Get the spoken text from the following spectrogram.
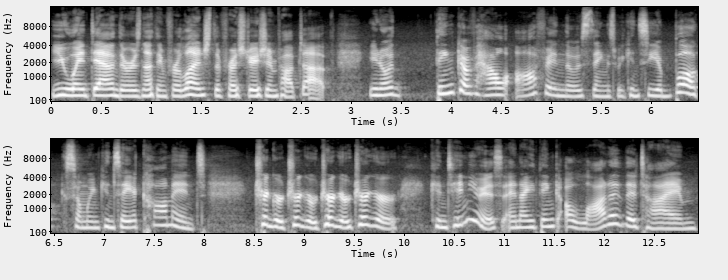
you went down there was nothing for lunch the frustration popped up you know think of how often those things we can see a book, someone can say a comment, trigger, trigger, trigger, trigger, continuous. And I think a lot of the time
